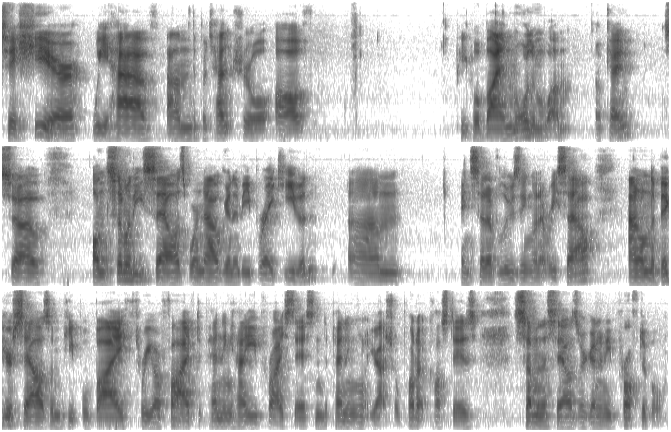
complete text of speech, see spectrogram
to here, we have um, the potential of people buying more than one. Okay, so on some of these sales, we're now going to be break even um, instead of losing on every sale. And on the bigger sales, and people buy three or five, depending how you price this and depending on what your actual product cost is, some of the sales are going to be profitable.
